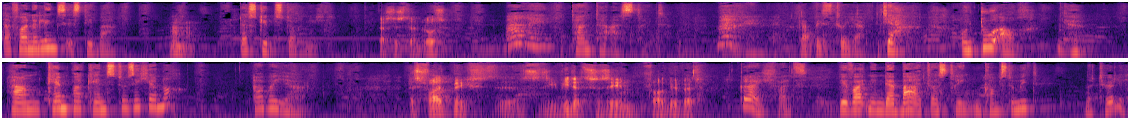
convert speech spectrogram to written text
Da vorne links ist die Bar. Das gibt's doch nicht. Was ist denn los? Marin. Tante Astrid. Da bist du ja. Tja, und du auch. Herrn Kemper kennst du sicher noch? Aber ja, Es freut mich, Sie wiederzusehen, Frau Gilbert. gleichfalls. Wir wollten in der Bar etwas trinken. Kommst du mit? Natürlich.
